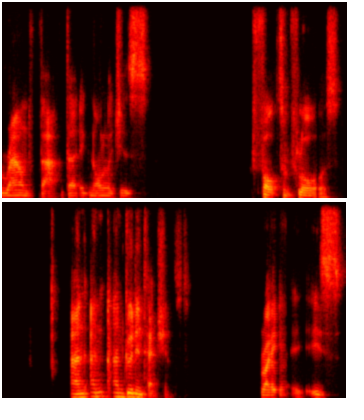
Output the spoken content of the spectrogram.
around that that acknowledges faults and flaws and and and good intentions right is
